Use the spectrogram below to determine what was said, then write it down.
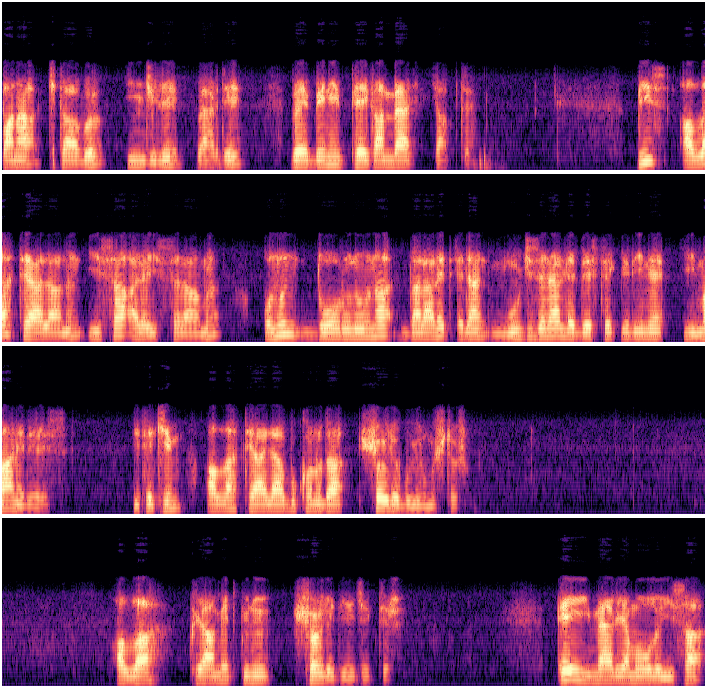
bana kitabı, İncil'i verdi ve beni peygamber yaptı. Biz Allah Teala'nın İsa aleyhisselamı onun doğruluğuna dalalet eden mucizelerle desteklediğine iman ederiz. Nitekim Allah Teala bu konuda şöyle buyurmuştur. Allah kıyamet günü şöyle diyecektir. Ey Meryem oğlu İsa!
